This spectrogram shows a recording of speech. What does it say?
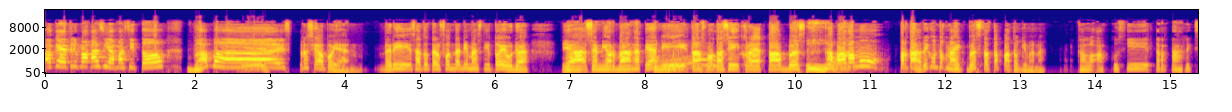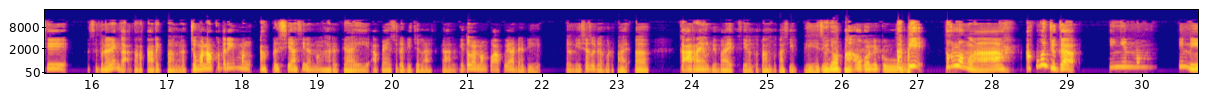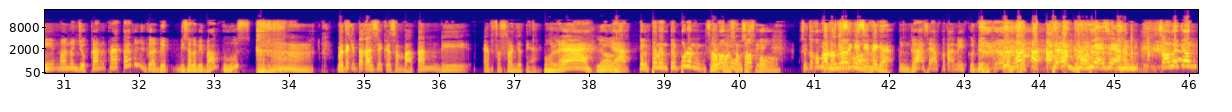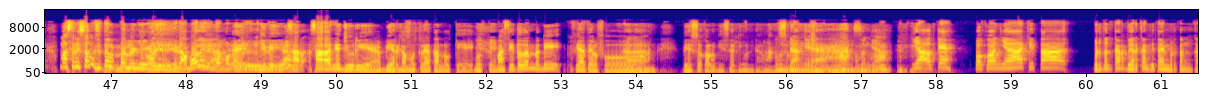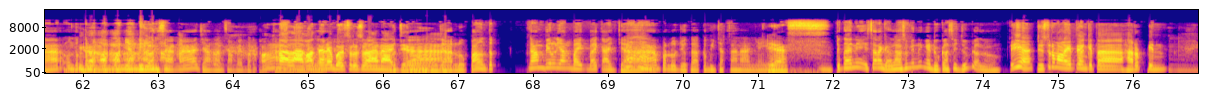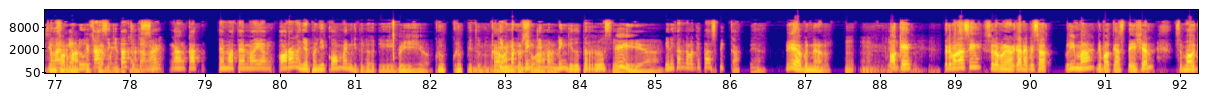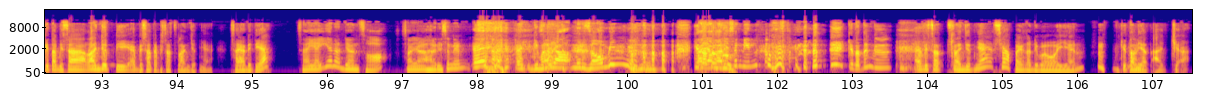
Oke, terima kasih ya Mas Tito. Bye bye. Terus siapa Yan? Dari satu telepon tadi Mas Tito ya udah ya senior banget ya di Oh. transportasi kereta bus. Iya. Apakah kamu tertarik untuk naik bus tetap atau gimana? Kalau aku sih tertarik sih sebenarnya nggak tertarik banget. Cuman aku tadi mengapresiasi dan menghargai apa yang sudah dijelaskan. Itu memang ku akui ada di Indonesia sudah berbaik eh ke arah yang lebih baik sih untuk transportasi bis. Yo gitu. nyoba oh niku. Tapi tolonglah, aku kan juga ingin mem- ini menunjukkan kereta itu juga di- bisa lebih bagus. Hmm. Berarti kita kasih kesempatan di episode selanjutnya. Boleh Yo, ya. teleponan teleponan. Sopo, Halo, sopo sopo? Sentuh kamu Ono dulu kisi-kisine gak? Enggak sih aku tak nego dulu. Enggak boleh sih an. Soalnya kan Mas Rizal mesti telepon nih Oh kan. iya. Tidak boleh Iya. ditelepon Eh, lagi. gini, ya. sar- sarannya juri ya, biar kamu kelihatan oke. Oke. Mas itu kan tadi via telepon. Besok kalau bisa diundang langsung. Undang aja. ya, langsung ya. Ya oke, pokoknya kita bertengkar biarkan kita yang bertengkar untuk teman-teman yang di luar sana jangan sampai bertengkar. enggak lah, ya. kontennya buat seru-seruan aja. Betul. Jangan lupa untuk ngambil yang baik-baik aja. Mm-mm. Perlu juga kebijaksanaannya ya. Yes. Kita ini secara nggak langsung ini ngedukasi juga loh. Iya, justru malah itu yang kita harapin. Hmm. Selain Informatif dan edukasi, kita juga ng- ngangkat tema-tema yang orang hanya berani komen gitu loh di Iya. grup-grup itu loh. Tim wani mending, tim mending gitu terus ya. Iya. Ini kan kalau kita speak up ya. Iya benar. Mm-mm. Oke. Gitu. Terima kasih sudah mendengarkan episode 5 di Podcast Station. Semoga kita bisa lanjut di episode-episode selanjutnya. Saya Aditya. Saya Ian Ardianso. Saya hari Senin. Eh, Eh, gimana? saya Mirza Oming. kita Tayang hari tunggu. Senin. kita tunggu episode selanjutnya siapa yang akan dibawa Ian? kita lihat aja.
